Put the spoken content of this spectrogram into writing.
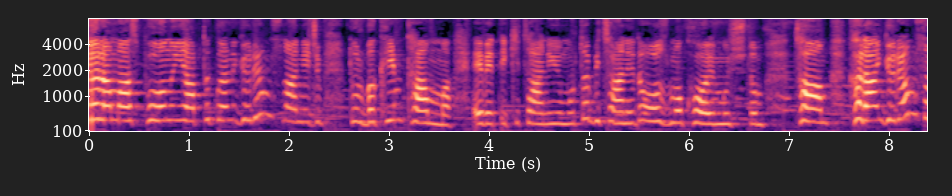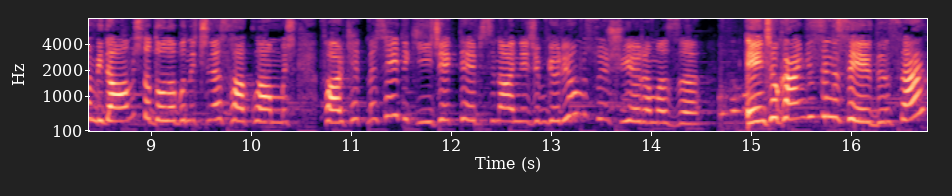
Yaramaz Po'nun yaptıklarını görüyor musun anneciğim? Dur bakayım tam mı? Evet iki tane yumurta bir tane de ozmo koymuştum. Tam. Karan görüyor musun? Bir de almış da dolabın içine saklanmış. Fark etmeseydik yiyecekti hepsini anneciğim görüyor musun şu yaramazı? En çok hangisini sevdin sen?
